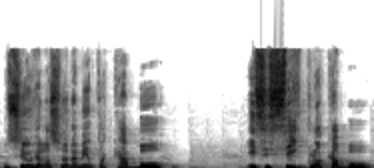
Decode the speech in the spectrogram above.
o seu relacionamento acabou esse ciclo acabou.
